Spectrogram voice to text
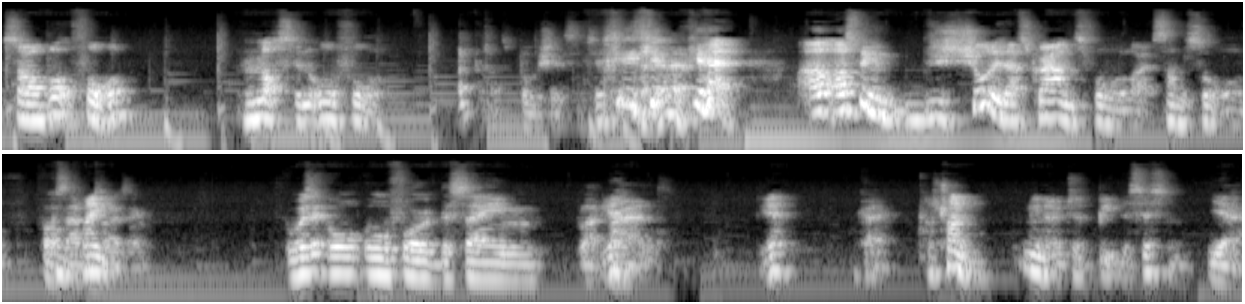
So I bought four, lost in all four. That's bullshit it? yeah. I, I was thinking, surely that's grounds for like some sort of False advertising. Was it all, all four of the same like Yeah. brand? Yeah. Okay. I was trying to, you know, just beat the system. Yeah,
